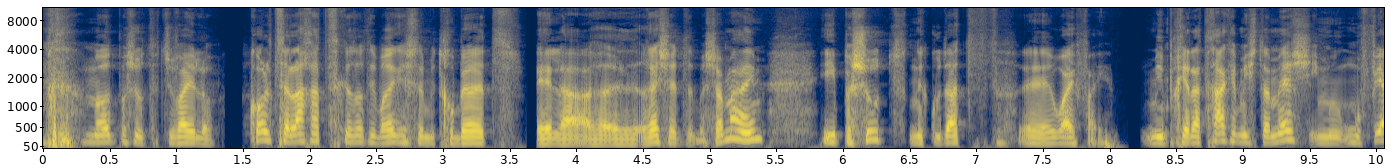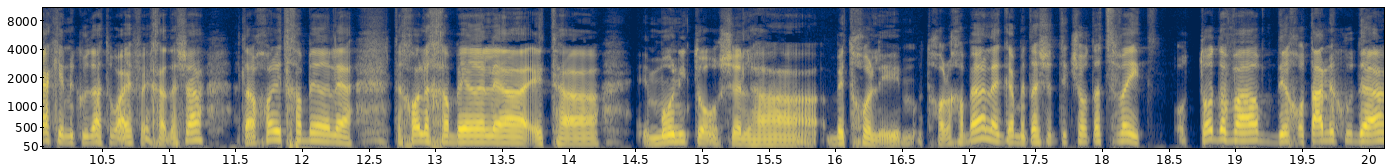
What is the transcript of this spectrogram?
מאוד פשוט, התשובה היא לא. כל צלחת כזאת ברגע שאתה מתחוברת אל הרשת בשמיים היא פשוט נקודת אה, וי-פיי. מבחינתך כמשתמש היא מופיעה כנקודת וי-פיי חדשה אתה יכול להתחבר אליה אתה יכול לחבר אליה את המוניטור של הבית חולים אתה יכול לחבר אליה גם את רשת התקשורת הצבאית אותו דבר דרך אותה נקודה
